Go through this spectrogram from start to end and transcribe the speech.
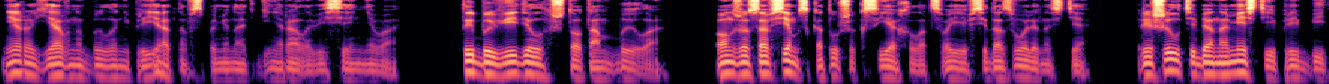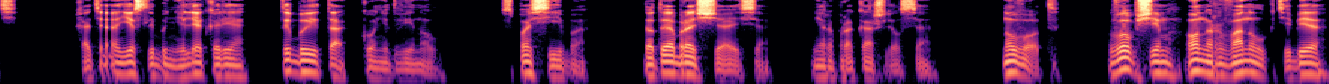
Нера явно было неприятно вспоминать генерала Весеннего. Ты бы видел, что там было. Он же совсем с катушек съехал от своей вседозволенности. Решил тебя на месте и прибить. Хотя, если бы не лекари, ты бы и так кони двинул. Спасибо. Да ты обращайся. Нера прокашлялся. Ну вот. В общем, он рванул к тебе,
